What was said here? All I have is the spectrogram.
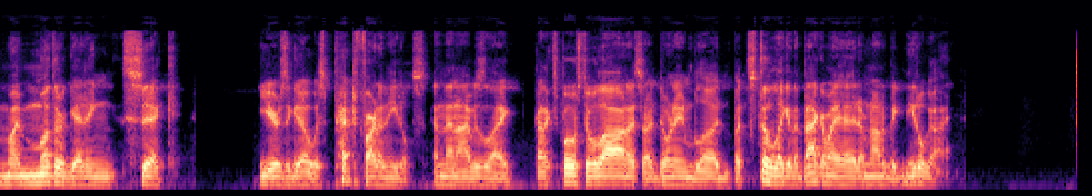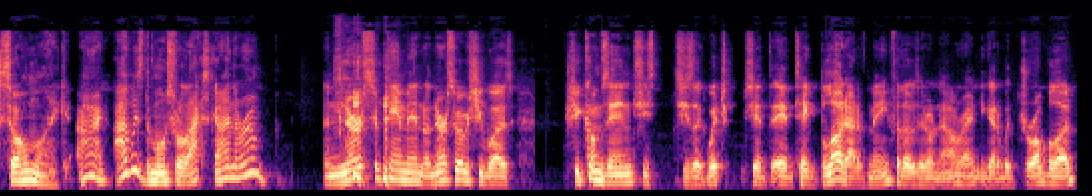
my mother getting sick years ago was petrified of needles. And then I was like, got exposed to a lot. I started donating blood, but still, like, in the back of my head, I'm not a big needle guy. So I'm like, all right, I was the most relaxed guy in the room. The nurse who came in, or nurse, whoever she was, she comes in. She's she's like, which she had to take blood out of me. For those who don't know, right? You got to withdraw blood.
